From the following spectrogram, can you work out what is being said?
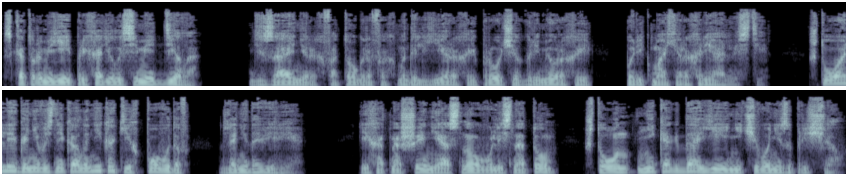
с которыми ей приходилось иметь дело, дизайнерах, фотографах, модельерах и прочих гримерах и парикмахерах реальности, что у Олега не возникало никаких поводов для недоверия. Их отношения основывались на том, что он никогда ей ничего не запрещал.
